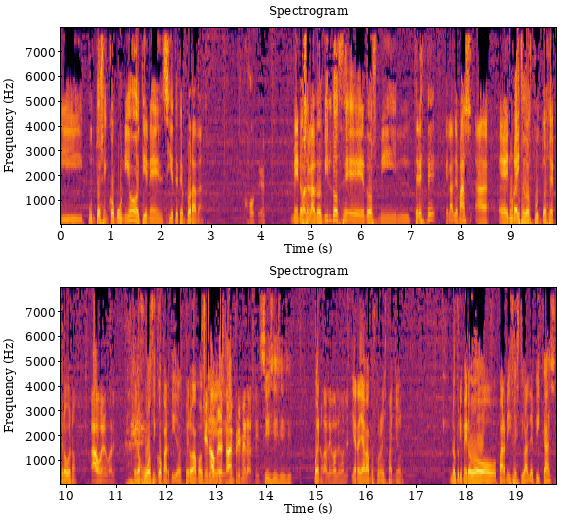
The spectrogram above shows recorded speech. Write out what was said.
y puntos en comunio tiene en siete temporadas. Joder. Menos Vale, en la 2012-2013, en las demás, ah, en una hizo dos puntos, ¿eh? Pero bueno, Ah, bueno, vale. pero jugó cinco partidos. Pero vamos, Sí, no, que- pero estaba en primera, sí. Sí, sí, sí, sí. Bueno, Vale, vale, vale. y ahora ya vamos con el español. Lo primero, para mí, Festival de Picas.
